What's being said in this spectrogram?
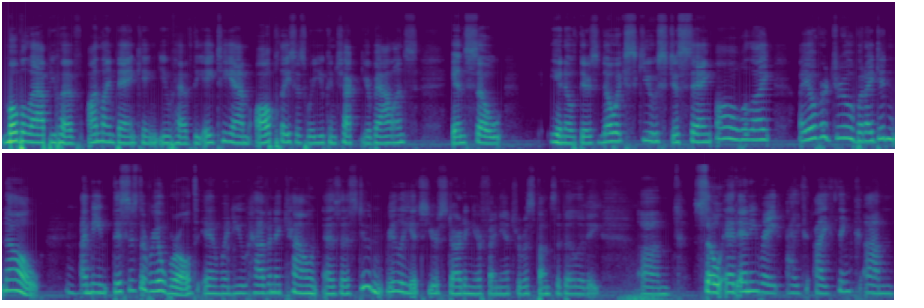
mobile app, you have online banking, you have the ATM, all places where you can check your balance. And so, you know, there's no excuse just saying, "Oh, well, I I overdrew, but I didn't know." I mean, this is the real world, and when you have an account as a student, really, it's you're starting your financial responsibility. Um, so, at any rate, I I think um,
